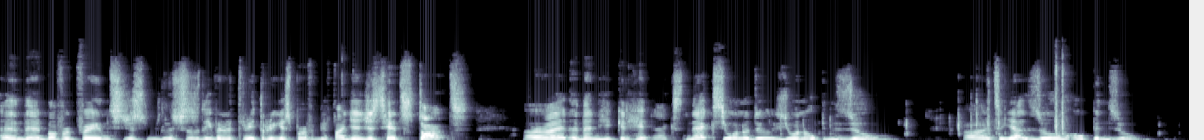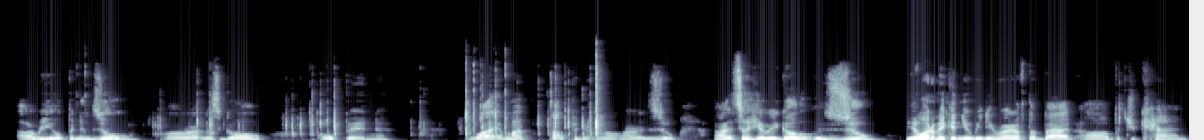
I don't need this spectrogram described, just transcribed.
And then buffered frames just let's just leave it at 3 3 is perfectly fine. And just hit start. All right and then you can hit x. Next you want to do is you want to open zoom. All right so yeah zoom open zoom. Are we opening zoom? All right let's go. Open why am i typing it wrong? All right zoom. All right so here we go zoom. You don't want to make a new meeting right off the bat uh but you can.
